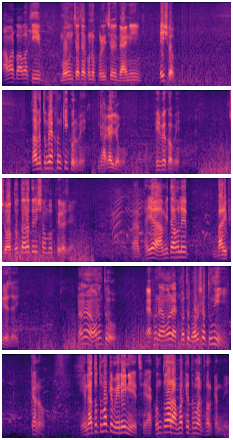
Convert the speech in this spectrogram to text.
আমার বাবা কি মোহন চাচার কোনো পরিচয় দেয়নি? এইসব। তাহলে তুমি এখন কি করবে? ঢাকায় যাব। ফিরবে কবে? যত তাড়াতাড়ি সম্ভব ফেরা যায়। ভাইয়া আমি তাহলে বাড়ি ফিরে যাই। না না অনন্ত এখন আমার একমাত্র ভরসা তুমি। কেন? হেনা তো তোমাকে মেনেই নিয়েছে এখন তো আর আমাকে তোমার দরকার নেই।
